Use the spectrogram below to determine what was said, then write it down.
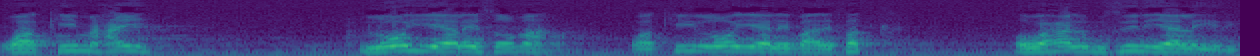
waa kii maxay loo yeelay soo maaha waa kii loo yeelay baadifadka oo waxaa lagu siinayaa la yidhi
